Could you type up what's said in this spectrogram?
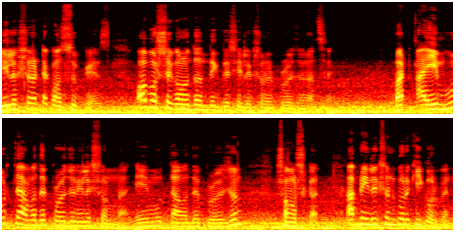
ইলেকশন একটা কনসিকুয়েন্স অবশ্যই গণতান্ত্রিক দেশে ইলেকশনের প্রয়োজন আছে। বাট এই মুহূর্তে আমাদের প্রয়োজন ইলেকশন না। এই মুহূর্তে আমাদের প্রয়োজন সংস্কার। আপনি ইলেকশন করে কি করবেন?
